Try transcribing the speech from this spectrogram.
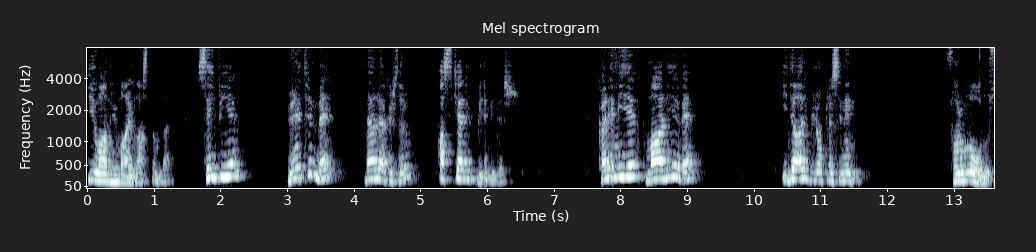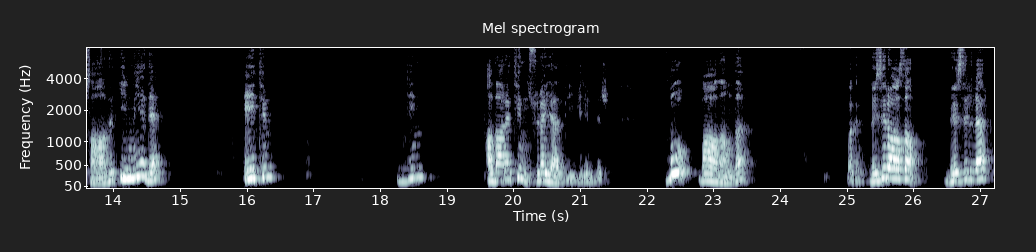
Divan Hümayun aslında. Seyfiye yönetim ve değerli arkadaşlarım askerlik bilimidir. Kalemiye, maliye ve idari bürokrasinin sorumlu olduğu sahadır. İlmiye de eğitim, din, adaletin süre geldiği birimdir. Bu bağlamda bakın Vezir-i Azam, vezirler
